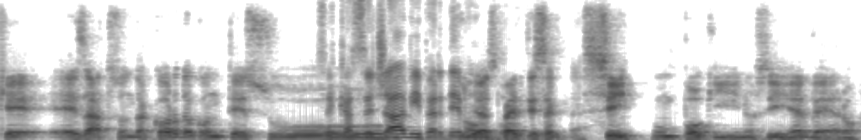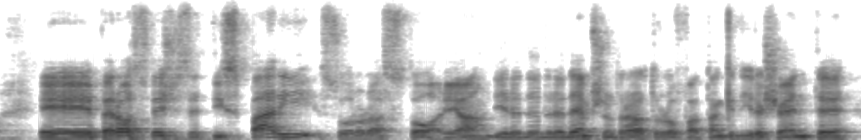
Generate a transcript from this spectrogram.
che, esatto, sono d'accordo con te su... Se casseggiavi perdeva un aspetti, se... eh. Sì, un pochino, sì, è vero. E, però invece se ti spari solo la storia di Red Dead Redemption, tra l'altro l'ho fatto anche di recente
